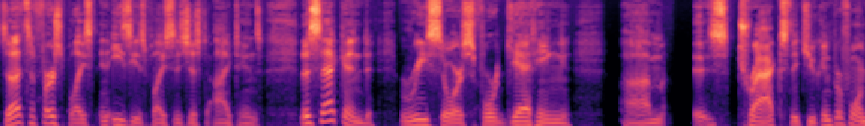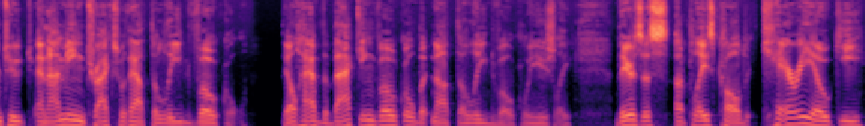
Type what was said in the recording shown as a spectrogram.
So that's the first place and easiest place is just iTunes. The second resource for getting um, tracks that you can perform to, and I mean tracks without the lead vocal. They'll have the backing vocal, but not the lead vocal usually there's a, a place called karaoke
